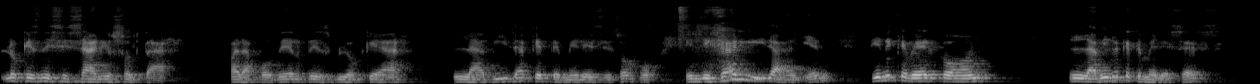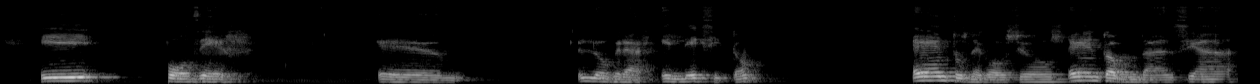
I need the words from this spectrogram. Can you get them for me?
lo que es necesario soltar para poder desbloquear la vida que te mereces? Ojo, el dejar ir a alguien tiene que ver con la vida que te mereces y poder em, lograr el éxito en tus negocios, en tu abundancia,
